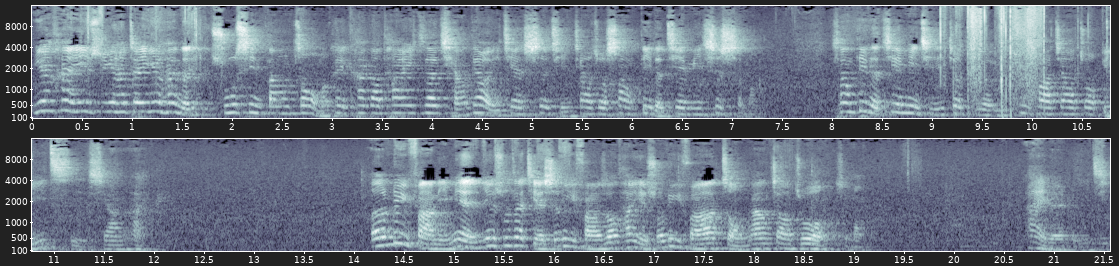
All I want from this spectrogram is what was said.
约翰一书，约翰在约翰的书信当中，我们可以看到他一直在强调一件事情，叫做上帝的诫命是什么？上帝的诫命其实就只有一句话，叫做彼此相爱。而律法里面，耶稣在解释律法的时候，他也说律法总纲叫做什么？爱人如己。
